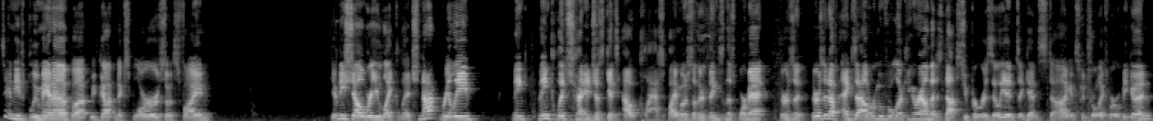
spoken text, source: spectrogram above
See, it needs blue mana, but we've got an Explorer, so it's fine. Do you have any shell where you like Lich? Not really. I think I think Lich kind of just gets outclassed by most other things in this format. There's a there's enough exile removal lurking around that it's not super resilient against uh, against control decks where it would be good.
